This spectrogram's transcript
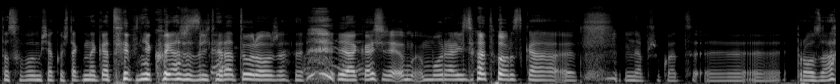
to słowo mi się jakoś tak negatywnie kojarzy z literaturą, że jakaś moralizatorska e, na przykład e, e, proza.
